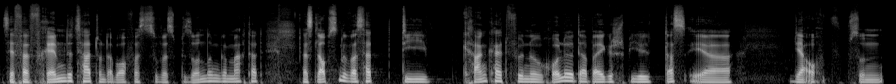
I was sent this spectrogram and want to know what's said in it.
sehr verfremdet hat und aber auch was zu was Besonderem gemacht hat. Was glaubst du, was hat die Krankheit für eine Rolle dabei gespielt, dass er ja auch so ein,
